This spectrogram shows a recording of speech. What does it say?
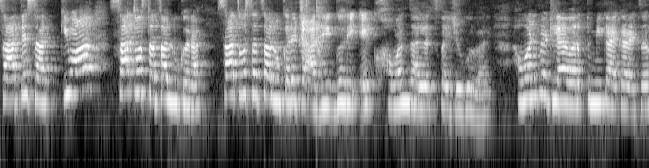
सहा ते सात किंवा सात वाजता चालू करा. सात वाजता चालू करायच्या आधी घरी एक हवन झालंच पाहिजे गुरुवारी. हवन भेटल्यावर तुम्ही काय करायचं?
